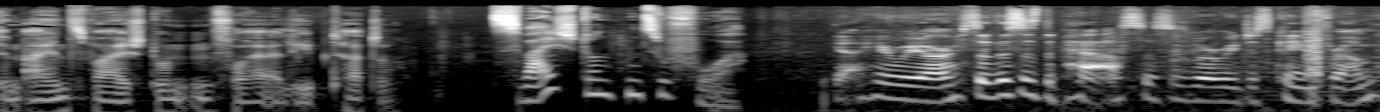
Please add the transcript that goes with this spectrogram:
den ein, zwei Stunden vorher erlebt hatte. Zwei Stunden zuvor. Yeah, here we are. So this is the pass. This is where we just came from.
